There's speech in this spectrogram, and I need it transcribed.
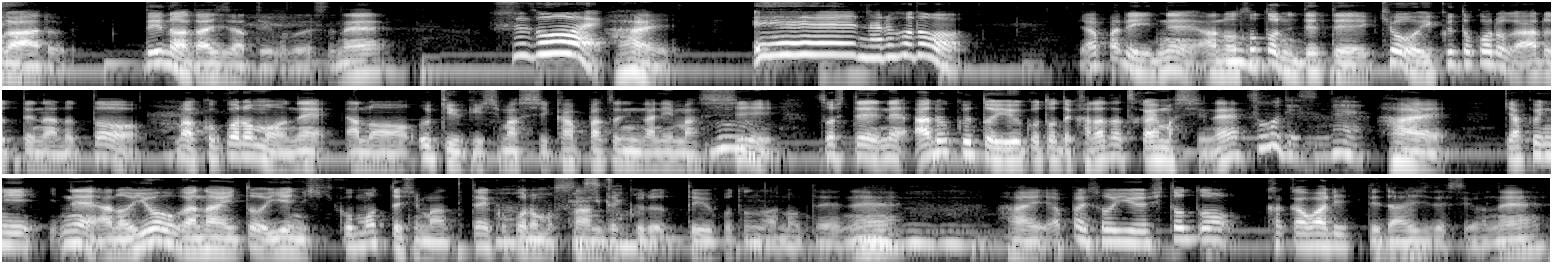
がある。っていうのは大事だということですね。すごい。はい。えー、なるほど。やっぱりねあの、うん。外に出て今日行くところがあるってなると、はい。まあ心もねあのウキウキしますし活発になりますし、そしてね歩くということで体使いますしね。そうですね。はい逆にねあの用がないと家に引きこもってしまって心もすさんでくるっていうことなのでね、はい。やっぱりそういう人と関わりって大事ですよね。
